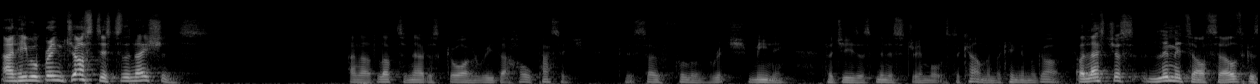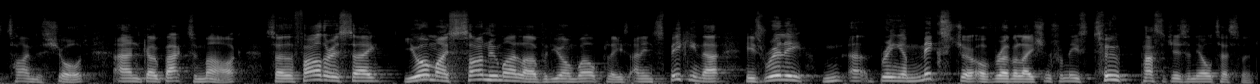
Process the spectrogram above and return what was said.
and he will bring justice to the nations. And I'd love to now just go on and read that whole passage because it's so full of rich meaning for Jesus' ministry and what was to come in the kingdom of God. But let's just limit ourselves because time is short and go back to Mark. So the Father is saying, You are my Son whom I love, with you I'm well pleased. And in speaking that, he's really uh, bringing a mixture of revelation from these two passages in the Old Testament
